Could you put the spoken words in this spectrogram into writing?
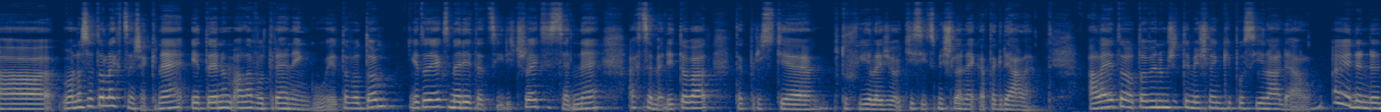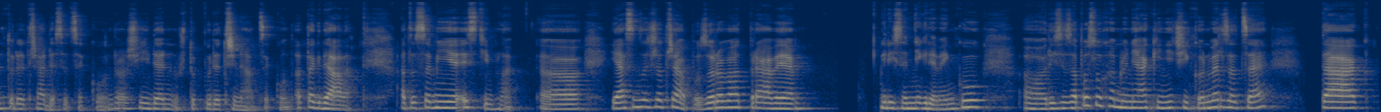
Uh, ono se to lehce řekne, je to jenom ale o tréninku. Je to o tom, je to jak s meditací. Když člověk si sedne a chce meditovat, tak prostě v tu chvíli, že jo, tisíc myšlenek a tak dále. Ale je to o tom jenom, že ty myšlenky posílá dál. A jeden den to jde třeba 10 sekund, další den už to půjde 13 sekund a tak dále. A to samé je i s tímhle. Uh, já jsem začala třeba pozorovat právě když jsem někde venku, když se zaposlouchám do nějaký ničí konverzace, tak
